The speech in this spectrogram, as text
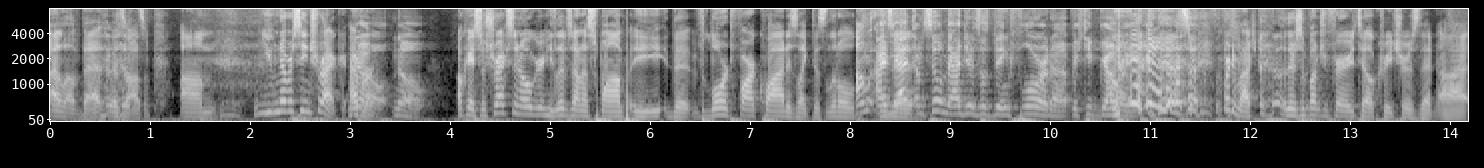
I love that. That's awesome. Um, you've never seen Shrek ever? no, no. Okay, so Shrek's an ogre. He lives on a swamp. He, the Lord Farquaad is like this little. I'm, I he's imagine, a- I'm still imagining this as being Florida, but keep going. pretty much. There's a bunch of fairy tale creatures that uh,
